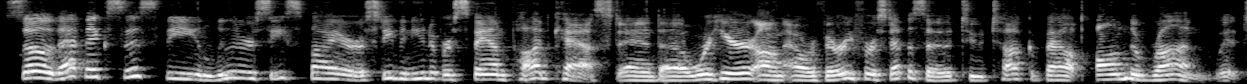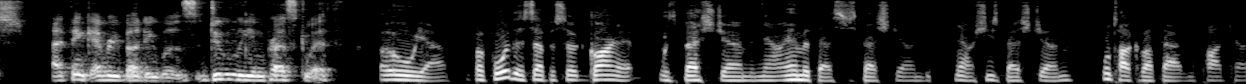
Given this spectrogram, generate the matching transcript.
So that makes this the Lunar Sea Spire Steven Universe fan podcast, and uh, we're here on our very first episode to talk about On the Run, which I think everybody was duly impressed with. Oh yeah. Before this episode, Garnet was best gem, and now Amethyst is best gem. Now she's best gem. We'll talk about that in the podcast.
